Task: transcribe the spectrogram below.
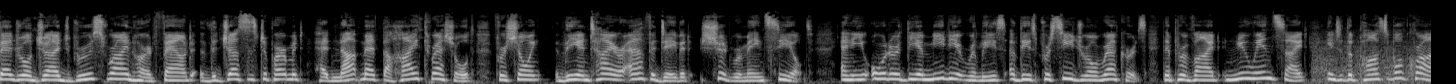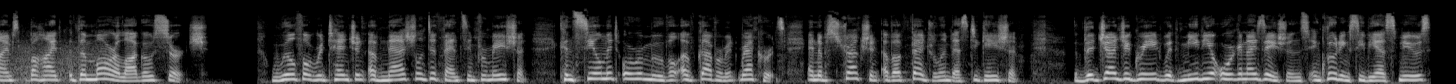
Federal Judge Bruce Reinhart found the Justice Department had not met the high threshold for showing the entire affidavit should remain sealed. And he ordered the immediate release of these procedural records that provide new insight into the possible crimes behind the Mar-a-Lago search willful retention of national defense information, concealment or removal of government records, and obstruction of a federal investigation. The judge agreed with media organizations, including CBS News,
